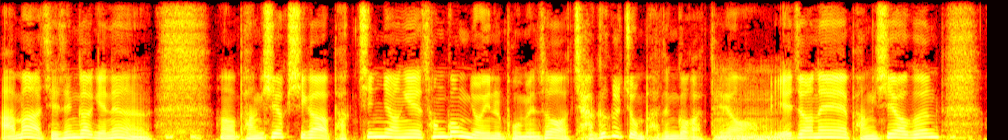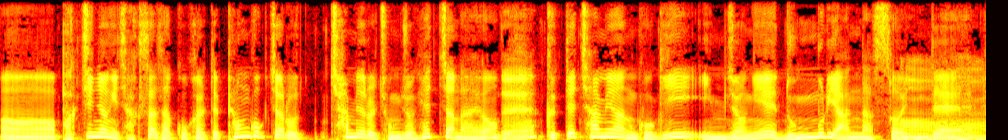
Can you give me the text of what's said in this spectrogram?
아마 제 생각에는 어, 방시혁 씨가 박진영의 성공 요인을 보면서 자극을 좀 받은 것 같아요. 음. 예전에 방시혁은 어, 박진영이 작사 작곡할 때 편곡자로 참여를 종종 했잖아요. 네. 그때 참여한 곡이 임정희의 눈물이 안 났어인데 아,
